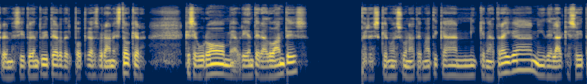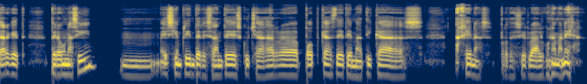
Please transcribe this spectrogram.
que necesito en Twitter del podcast Bran Stoker, que seguro me habría enterado antes, pero es que no es una temática ni que me atraiga ni de la que soy target. Pero aún así, mm, es siempre interesante escuchar eh, podcasts de temáticas ajenas, por decirlo de alguna manera.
